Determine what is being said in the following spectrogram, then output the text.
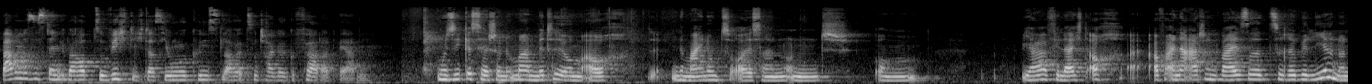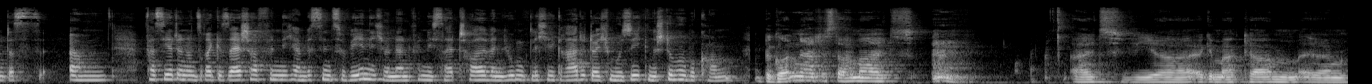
Warum ist es denn überhaupt so wichtig, dass junge Künstler heutzutage gefördert werden? Musik ist ja schon immer ein Mittel, um auch eine Meinung zu äußern und um ja vielleicht auch auf eine Art und Weise zu rebellieren. Und das ähm, passiert in unserer Gesellschaft, finde ich, ein bisschen zu wenig. Und dann finde ich es halt toll, wenn Jugendliche gerade durch Musik eine Stimme bekommen. Begonnen hat es damals als wir gemerkt haben, ähm,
